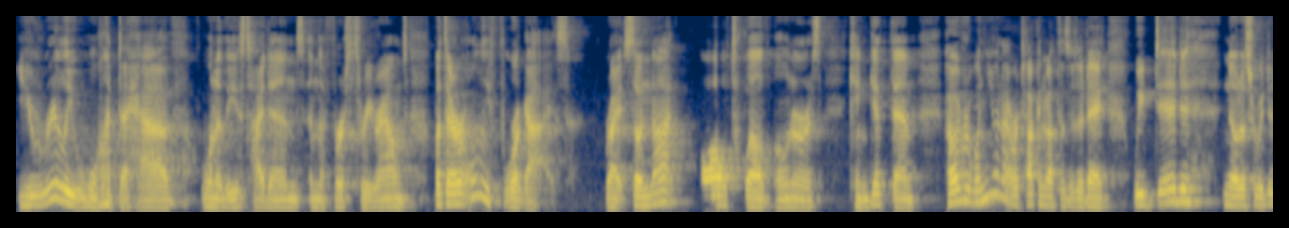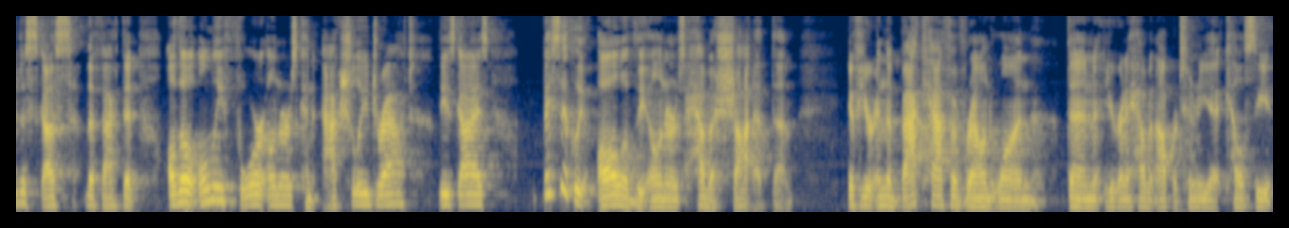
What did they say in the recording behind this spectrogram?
you really want to have one of these tight ends in the first three rounds, but there are only four guys, right? So not all 12 owners can get them. However, when you and I were talking about this the other day, we did notice or we did discuss the fact that although only four owners can actually draft these guys, basically all of the owners have a shot at them. If you're in the back half of round one, then you're going to have an opportunity at Kelce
